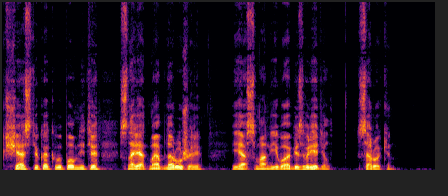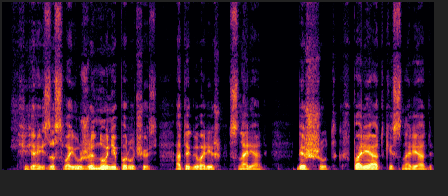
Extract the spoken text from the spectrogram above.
К счастью, как вы помните, снаряд мы обнаружили, и осман его обезвредил. Сорокин. Я и за свою жену не поручусь, а ты говоришь снаряды. Без шуток, в порядке снаряды.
